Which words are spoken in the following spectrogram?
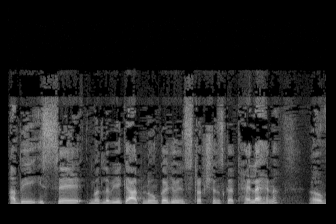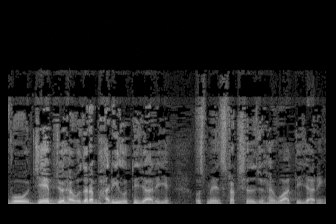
ابھی اس سے مطلب یہ کہ آپ لوگوں کا جو انسٹرکشن کا تھیلا ہے نا، وہ جیب جو ہے وہ ذرا بھاری ہوتی جا رہی ہے۔ اس میں انسٹرکشن جو ہیں وہ آتی جا رہی ہیں۔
